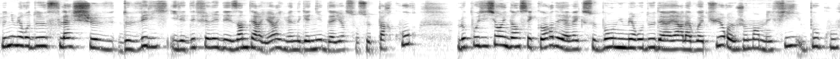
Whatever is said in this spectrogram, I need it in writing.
Le numéro 2, Flash de Véli, il est déféré des antérieurs. Il vient de gagner d'ailleurs sur ce parcours. L'opposition est dans ses cordes et avec ce bon numéro 2 derrière la voiture, je m'en méfie beaucoup.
